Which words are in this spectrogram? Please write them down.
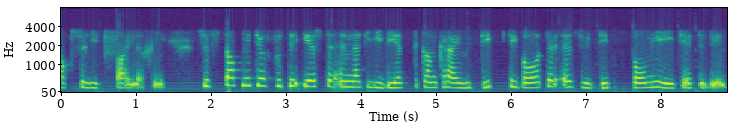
absoluut veilig nie. So stap met jou voete eerste in dat jy weet kan kry hoe diep die water is, hoe diep waarmee jy te doen.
